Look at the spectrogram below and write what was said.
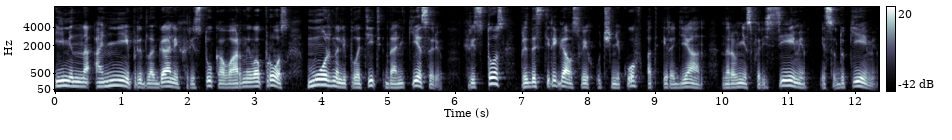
Именно они предлагали Христу коварный вопрос, можно ли платить дань кесарю. Христос предостерегал своих учеников от иродиан наравне с фарисеями и садукеями.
